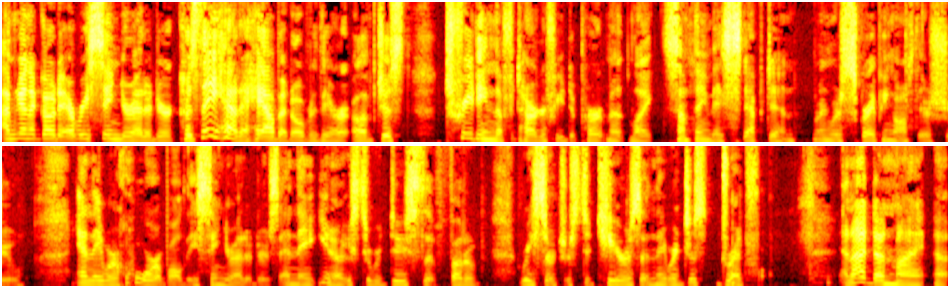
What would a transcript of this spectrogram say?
I'm going to go to every senior editor because they had a habit over there of just treating the photography department like something they stepped in and were scraping off their shoe. And they were horrible, these senior editors. And they, you know, used to reduce the photo researchers to tears and they were just dreadful. And I'd done my uh,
